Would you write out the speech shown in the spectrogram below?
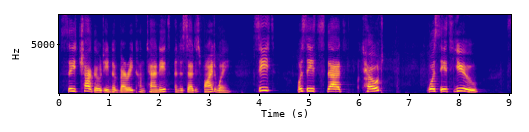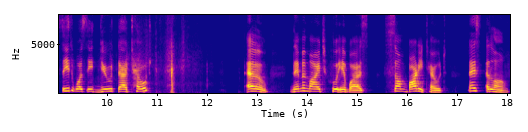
Sid chuckled in a very contented and satisfied way. Sid, was it that toad? Was it you? Sid, was it you that told? Oh, never mind who it was. Somebody told. Let's alone.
